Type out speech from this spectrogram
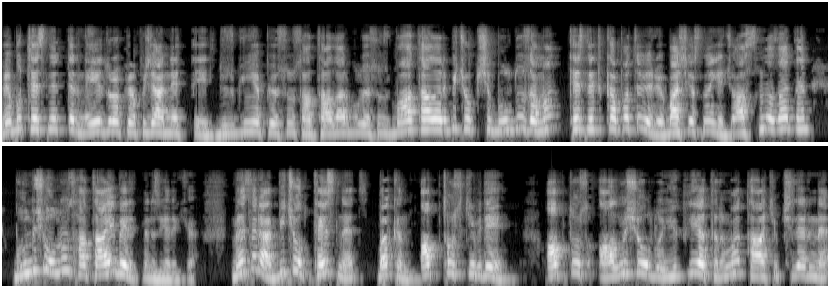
Ve bu testnetlerin airdrop yapacağı net değil. Düzgün yapıyorsunuz, hatalar buluyorsunuz. Bu hataları birçok kişi bulduğu zaman testneti kapatıveriyor. Başkasına geçiyor. Aslında zaten bulmuş olduğunuz hatayı belirtmeniz gerekiyor. Mesela birçok testnet bakın Aptos gibi değil. Aptos almış olduğu yüklü yatırımı takipçilerine,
